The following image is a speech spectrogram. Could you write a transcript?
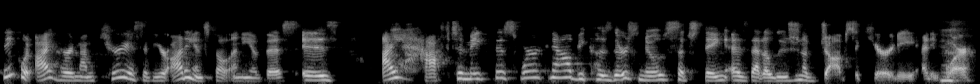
think what I heard and I'm curious if your audience felt any of this is I have to make this work now because there's no such thing as that illusion of job security anymore.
